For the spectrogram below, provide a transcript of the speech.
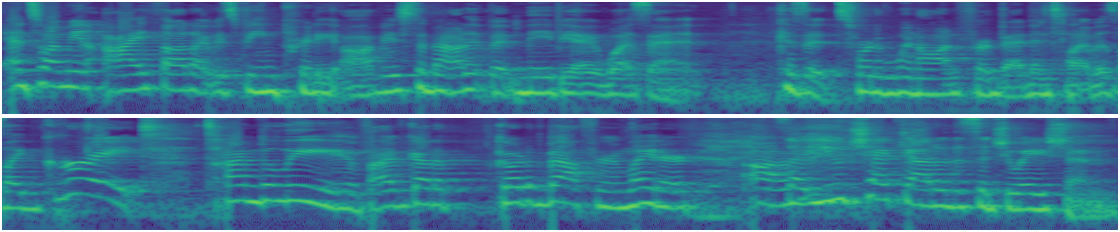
And so, I mean, I thought I was being pretty obvious about it, but maybe I wasn't because it sort of went on for a bit until I was like, great, time to leave. I've got to go to the bathroom later. Um, so you checked out of the situation.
